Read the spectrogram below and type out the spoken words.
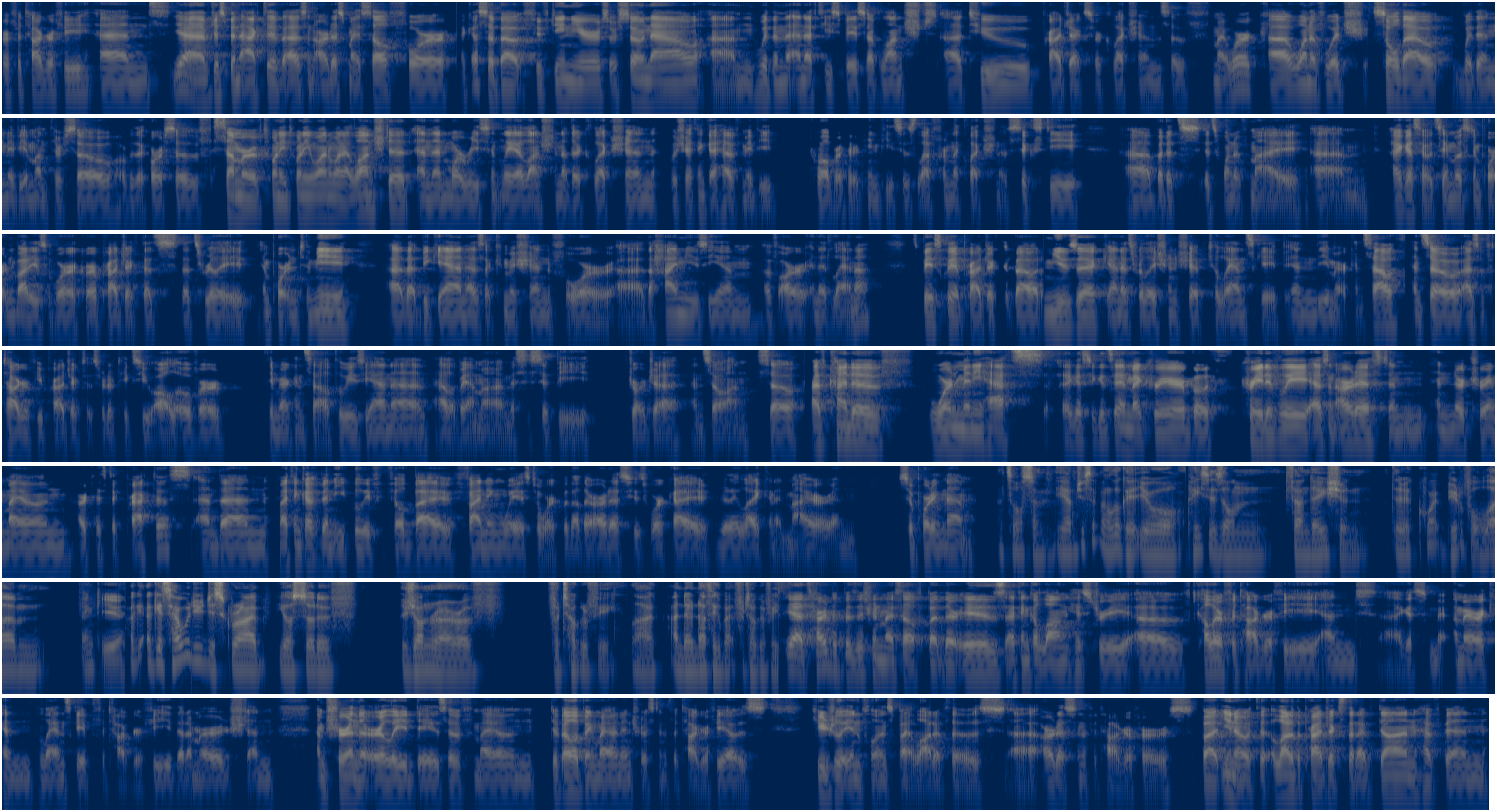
for photography. And yeah, I've just been active as an artist myself for, I guess, about 15 years or so now. Um, within the NFT space, I've launched uh, two projects or collections of my work, uh, one of which sold out within maybe a month or so over the course of summer of 2021 when I launched it. And then more recently, I launched another collection, which I think I have maybe 12 or 13 pieces left from the collection of 60 uh, but it's it's one of my um, I guess I would say most important bodies of work or a project that's that's really important to me. Uh, that began as a commission for uh, the High Museum of Art in Atlanta. It's basically a project about music and its relationship to landscape in the American South. And so, as a photography project, it sort of takes you all over the American South, Louisiana, Alabama, Mississippi, Georgia, and so on. So I've kind of worn many hats, I guess you could say, in my career, both creatively as an artist and, and nurturing my own artistic practice. And then I think I've been equally fulfilled by finding ways to work with other artists whose work I really like and admire and supporting them. That's awesome. Yeah, I'm just having a look at your pieces on Foundation. They're quite beautiful. Um, Thank you. I guess how would you describe your sort of genre of photography? Like, I know nothing about photography. Yeah, it's hard to position myself, but there is, I think, a long history of color photography and uh, I guess American landscape photography that emerged. And I'm sure in the early days of my own developing my own interest in photography, I was hugely influenced by a lot of those uh, artists and photographers. But, you know, the, a lot of the projects that I've done have been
